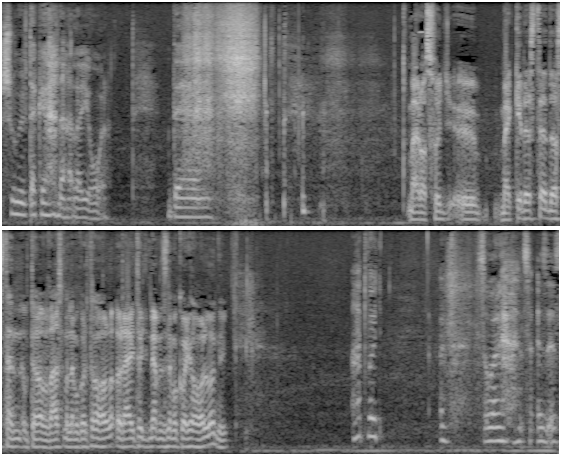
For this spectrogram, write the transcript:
sültek el nála jól. De... Már az, hogy megkérdezte, de aztán utána a már nem akarta rájött, hogy nem, ez nem akarja hallani? Hát vagy... Szóval ez, ez, ez,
